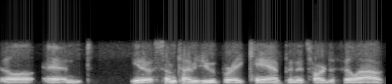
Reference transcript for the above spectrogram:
and all, and you know sometimes you break camp and it's hard to fill out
